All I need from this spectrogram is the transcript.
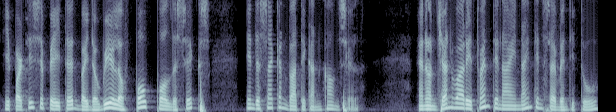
He participated by the will of Pope Paul VI in the Second Vatican Council. And on January 29, 1972,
